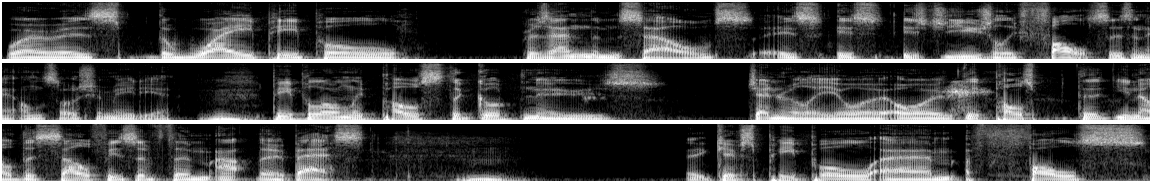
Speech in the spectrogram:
whereas the way people present themselves is is is usually false, isn't it? On social media, people only post the good news generally, or or they post the you know the selfies of them at their best it gives people um, a false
